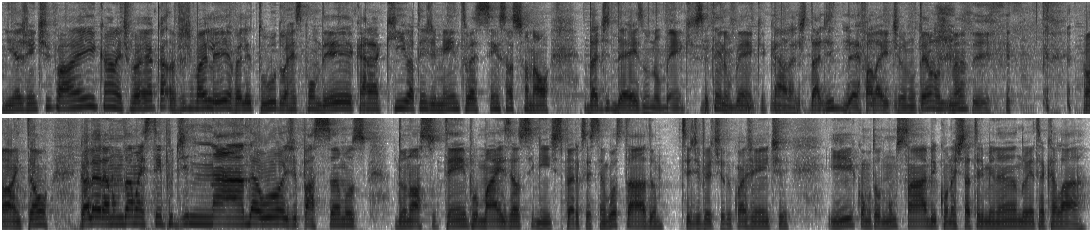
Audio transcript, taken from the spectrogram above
E a gente vai, cara, a gente vai, a gente vai ler, vai ler tudo, vai responder. Cara, aqui o atendimento é sensacional. Dá de 10 no Nubank. Você tem Nubank? Cara, a gente dá de 10. Fala aí, tio, não tem, né? Sim. Ó, então, galera, não dá mais tempo de nada hoje. Passamos do nosso tempo, mas é o seguinte: espero que vocês tenham gostado, se divertido com a gente. E, como todo mundo sabe, quando a gente tá terminando, entra aquela.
